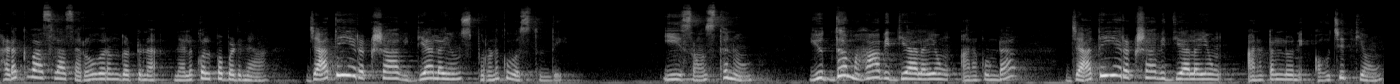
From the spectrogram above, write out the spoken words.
ఖడక్వాస్లా సరోవరం గట్టున నెలకొల్పబడిన జాతీయ రక్షా విద్యాలయం స్ఫురణకు వస్తుంది. ఈ సంస్థను యుద్ధ మహావిద్యాలయం అనకుండా జాతీయ రక్షా విద్యాలయం అనటంలోని ఔచిత్యం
